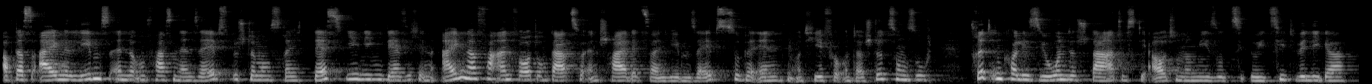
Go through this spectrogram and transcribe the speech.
auch das eigene Lebensende umfassenden Selbstbestimmungsrecht desjenigen, der sich in eigener Verantwortung dazu entscheidet, sein Leben selbst zu beenden und hierfür Unterstützung sucht, tritt in Kollision des Staates die Autonomie suizidwilliger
